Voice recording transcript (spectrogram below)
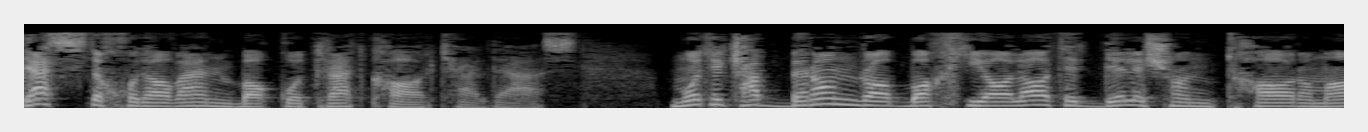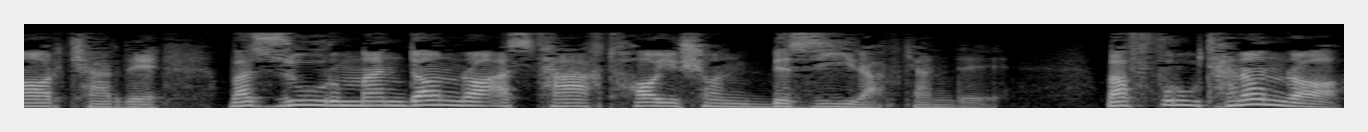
دست خداوند با قدرت کار کرده است. متکبران را با خیالات دلشان تار و مار کرده و زورمندان را از تختهایشان به زیر افکنده و فروتنان را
